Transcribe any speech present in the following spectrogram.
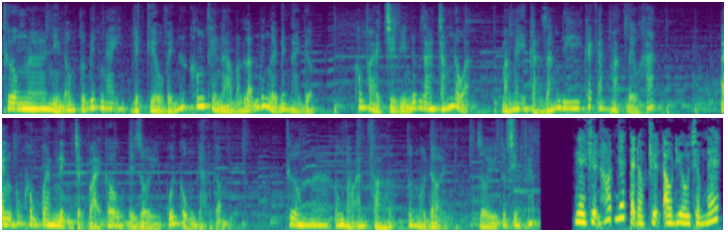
Thưa ông, ờ, nhìn ông tôi biết ngay, Việt Kiều về nước không thể nào mà lẫn với người bên này được. Không phải chỉ vì nước da trắng đâu ạ, mà ngay cả dáng đi, cách ăn mặc đều khác. Anh cũng không quen nịnh trực vài câu để rồi cuối cùng gạ gẫm. Thưa ông, ờ, ông vào ăn phở, tôi ngồi đợi, rồi tôi xin phép. Nghe chuyện hot nhất tại đọc truyện audio.net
